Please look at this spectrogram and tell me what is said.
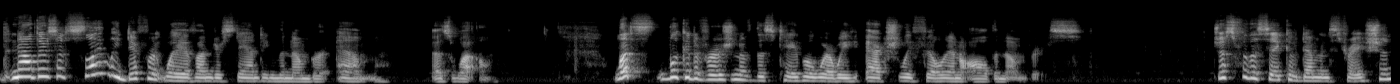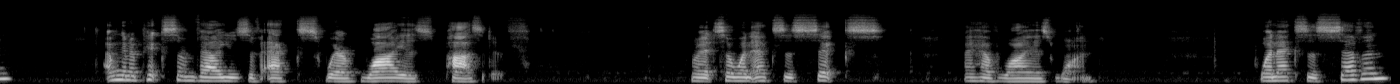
Now, there's a slightly different way of understanding the number m as well. Let's look at a version of this table where we actually fill in all the numbers. Just for the sake of demonstration, I'm going to pick some values of x where y is positive. Right, so when x is 6, I have y as 1. When x is 7,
